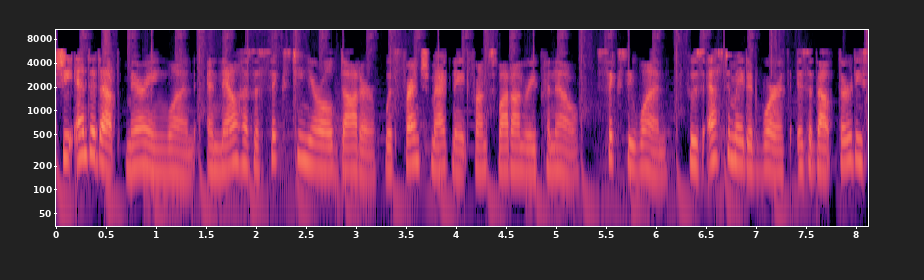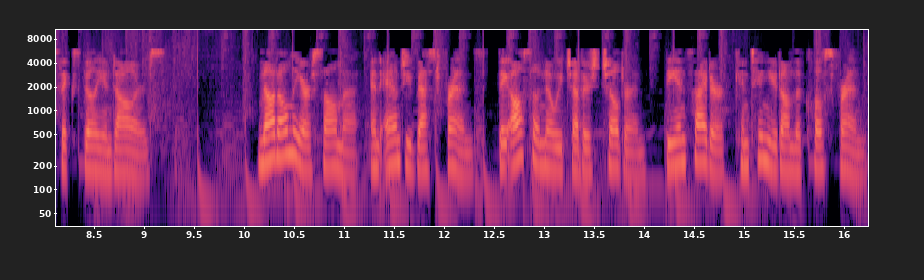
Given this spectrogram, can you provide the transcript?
She ended up marrying one and now has a 16-year-old daughter with French magnate François-Henri Pinault, 61, whose estimated worth is about $36 billion. Not only are Salma and Angie best friends, they also know each other's children, the insider continued on the close friends.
